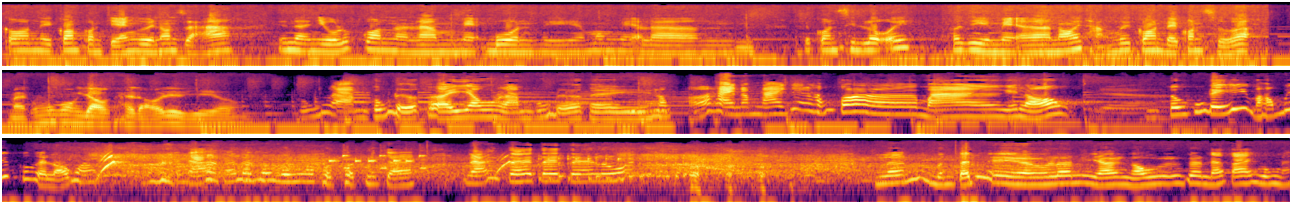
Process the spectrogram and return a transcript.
Con thì con còn trẻ người non dạ Nên là nhiều lúc con là làm mẹ buồn thì mong mẹ là cho con xin lỗi Có gì mẹ nói thẳng với con để con sửa ạ mẹ có muốn con dâu thay đổi điều gì không cũng làm cũng được rồi dâu làm cũng được thì không ở hai năm nay chứ không có mà gây lộn tôi cũng đi mà không biết có gây lộn không nè nó nó phụt phụt như trời đang tê tê tê luôn lên bình tĩnh thì lên giờ ngồi đã tay luôn nè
